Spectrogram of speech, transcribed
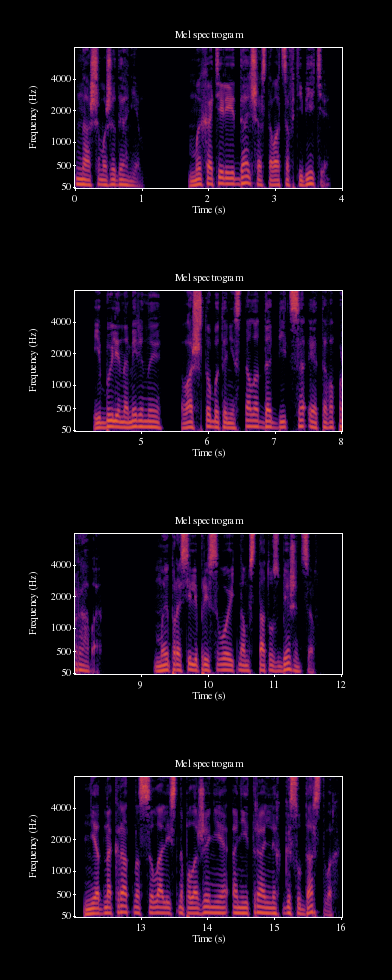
нашим ожиданиям. Мы хотели и дальше оставаться в Тибете и были намерены во что бы то ни стало добиться этого права. Мы просили присвоить нам статус беженцев, неоднократно ссылались на положение о нейтральных государствах,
